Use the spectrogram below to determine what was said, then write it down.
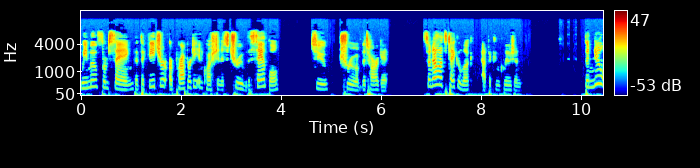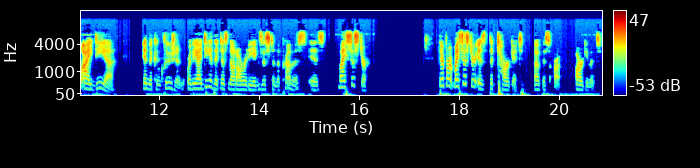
we move from saying that the feature or property in question is true of the sample to true of the target. So now let's take a look at the conclusion. The new idea in the conclusion, or the idea that does not already exist in the premise, is my sister. Therefore, my sister is the target of this ar argument.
